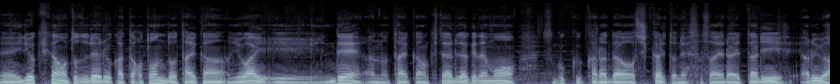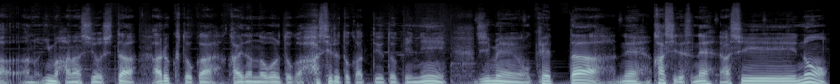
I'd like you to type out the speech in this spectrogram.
え、医療機関を訪れる方ほとんど体幹弱いであの体幹を鍛えるだけでもすごく体をしっかりとね支えられたりあるいはあの今話をした歩くとか階段登るとか走るとかっていう時に地面を蹴ったね歌詞ですね。足の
